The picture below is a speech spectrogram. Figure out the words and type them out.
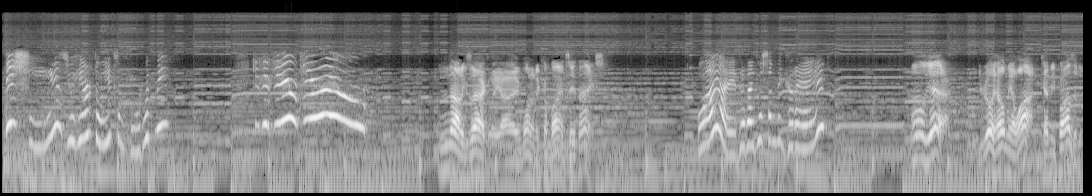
Hey, Sheens, you here to eat some food with me? Not exactly. I wanted to come by and say thanks. Why? Did I do something great? Well, yeah. You really helped me a lot and kept me positive.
